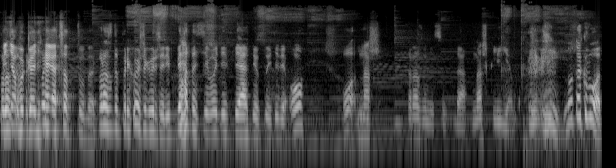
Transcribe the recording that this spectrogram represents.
Меня просто выгоняют оттуда. просто приходишь и говоришь, ребята, сегодня пятница, и тебе, о, О, наш. сразу несут, да, наш клиент. ну так вот.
